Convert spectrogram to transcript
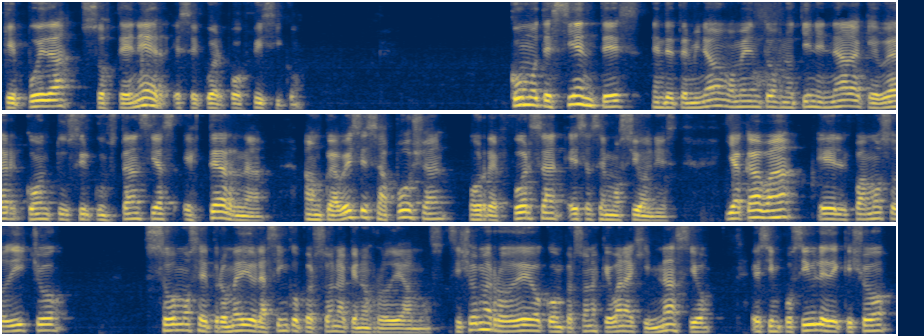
que pueda sostener ese cuerpo físico. Cómo te sientes en determinado momento no tiene nada que ver con tus circunstancias externas. Aunque a veces apoyan o refuerzan esas emociones. Y acá va el famoso dicho, somos el promedio de las cinco personas que nos rodeamos. Si yo me rodeo con personas que van al gimnasio, es imposible de que yo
